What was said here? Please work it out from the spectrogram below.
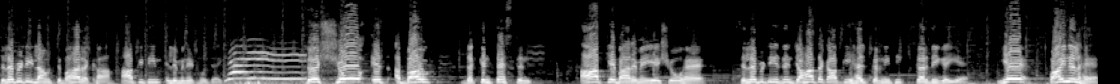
सेलिब्रिटी लाउंज से बाहर रखा आपकी टीम एलिमिनेट हो जाएगी। The show is about the contestant आपके बारे में ये शो है। सेलिब्रिटीज ने जहाँ तक आपकी हेल्प करनी थी, कर दी गई है। ये फाइनल है।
